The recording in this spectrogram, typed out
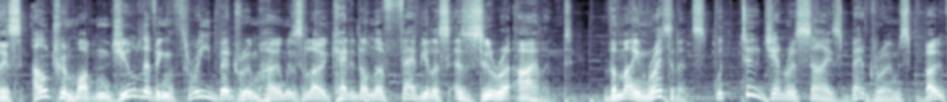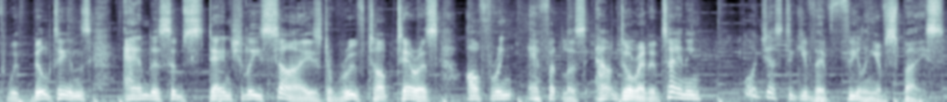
This ultra-modern dual-living three-bedroom home is located on the fabulous Azzurra Island. The main residence, with two generous-sized bedrooms, both with built-ins, and a substantially sized rooftop terrace offering effortless outdoor entertaining, or just to give that feeling of space.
